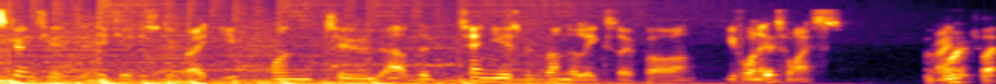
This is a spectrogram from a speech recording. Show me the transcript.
let's go into, your- into your history, right? You've won two out of the ten years we've run the league so far. You've won it Yep. twice. Right. it twice.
